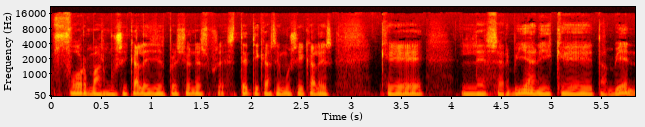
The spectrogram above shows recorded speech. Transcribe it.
formas musicales y expresiones estéticas y musicales que le servían y que también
